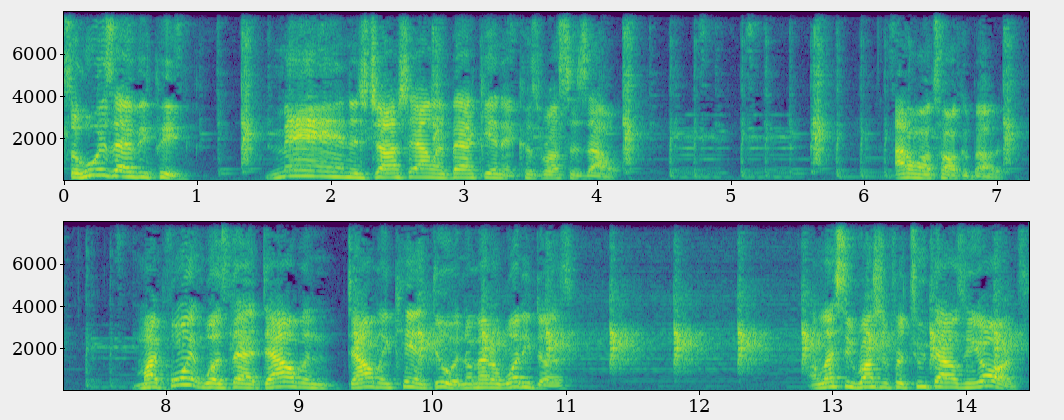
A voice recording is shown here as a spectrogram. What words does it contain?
So who is MVP? Man, is Josh Allen back in it because Russ is out. I don't want to talk about it. My point was that Dalvin Dalvin can't do it no matter what he does. Unless he rushes for 2,000 yards.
